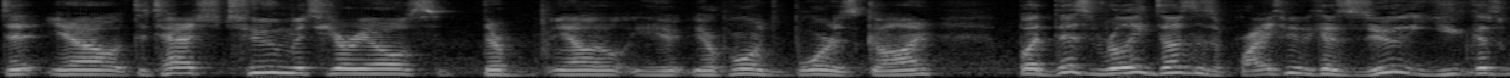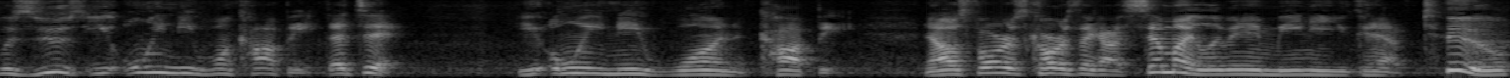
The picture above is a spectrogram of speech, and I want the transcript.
De, you know, detach two materials. They're you know your, your opponent's board is gone. But this really doesn't surprise me because Zeus, because with Zeus, you only need one copy. That's it. You only need one copy. Now, as far as cards that got semi-limited, meaning you can have two,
